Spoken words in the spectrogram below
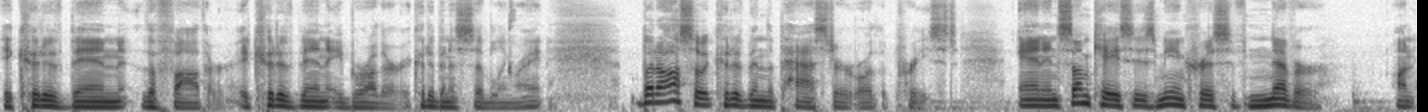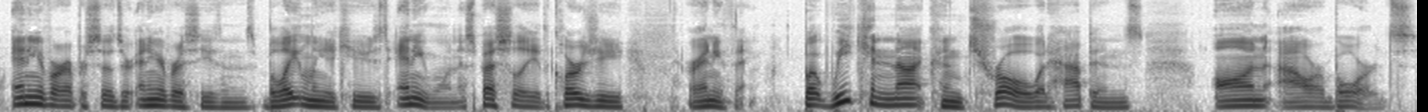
it could have been the father, it could have been a brother, it could have been a sibling, right? But also, it could have been the pastor or the priest. And in some cases, me and Chris have never, on any of our episodes or any of our seasons, blatantly accused anyone, especially the clergy or anything. But we cannot control what happens on our boards.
